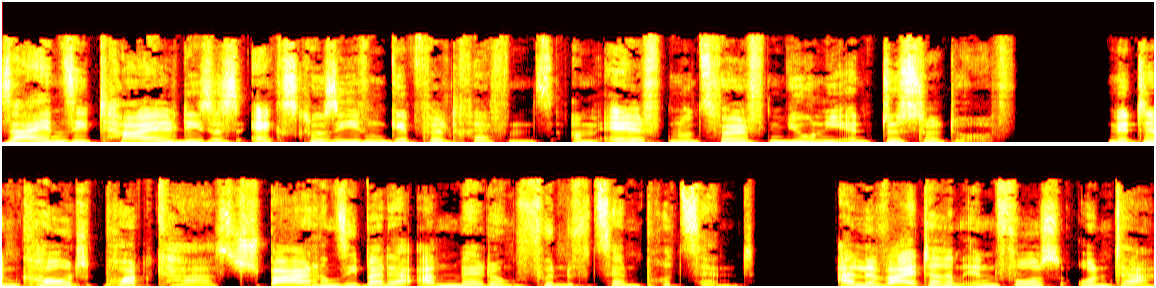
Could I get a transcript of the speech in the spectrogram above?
Seien Sie Teil dieses exklusiven Gipfeltreffens am 11. und 12. Juni in Düsseldorf. Mit dem Code Podcast sparen Sie bei der Anmeldung 15%. Alle weiteren Infos unter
